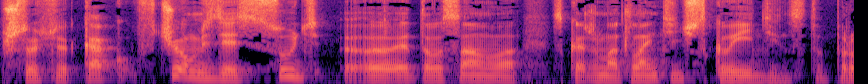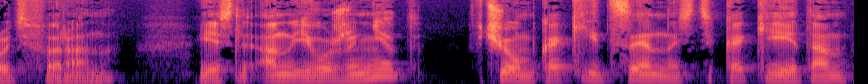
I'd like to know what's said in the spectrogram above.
что, как, в чем здесь суть э, этого самого, скажем, атлантического единства против Ирана? Если его же нет, чем, какие ценности, какие там,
